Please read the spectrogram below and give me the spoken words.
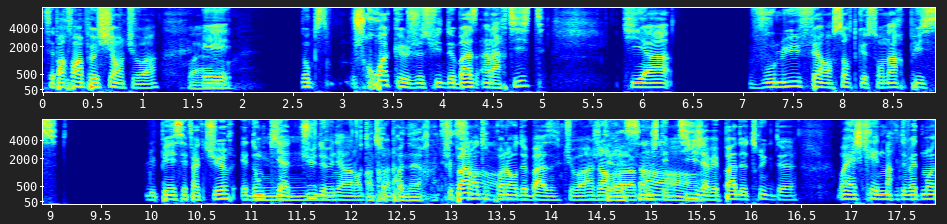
c'est parfois un peu chiant, tu vois. Et donc, je crois que je suis de base un artiste qui a voulu faire en sorte que son art puisse lui payer ses factures et donc qui a dû Hmm. devenir un entrepreneur. entrepreneur. Je suis pas un entrepreneur de base, tu vois. Genre, euh, quand j'étais petit, j'avais pas de truc de ouais, je crée une marque de vêtements,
